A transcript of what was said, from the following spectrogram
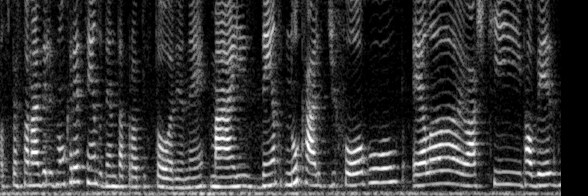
os personagens eles vão crescendo dentro da própria história, né? Mas dentro no Cálice de Fogo, ela eu acho que talvez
